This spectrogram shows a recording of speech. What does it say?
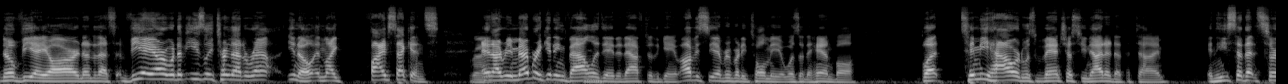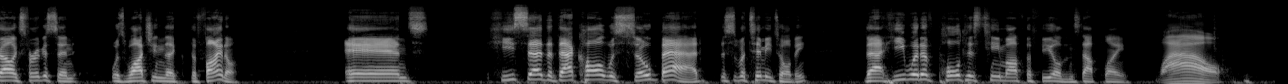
no VAR, none of that. VAR would have easily turned that around, you know, in like five seconds. Right. And I remember getting validated after the game. Obviously, everybody told me it wasn't a handball, but Timmy Howard was with Manchester United at the time, and he said that Sir Alex Ferguson was watching the the final, and he said that that call was so bad. This is what Timmy told me that he would have pulled his team off the field and stopped playing. Wow.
